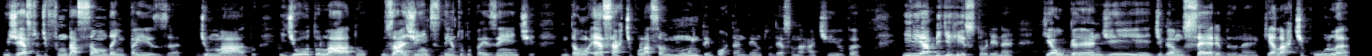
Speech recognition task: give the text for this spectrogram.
O gesto de fundação da empresa, de um lado, e de outro lado, os agentes dentro do presente. Então, essa articulação é muito importante dentro dessa narrativa. E a Big History, né? Que é o grande, digamos, cérebro, né? Que ela articula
